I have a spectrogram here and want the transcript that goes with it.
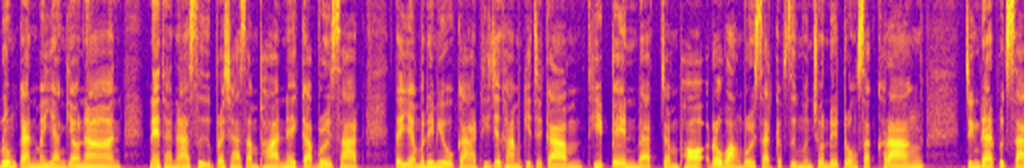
ร่วมกันมาอย่างยาวนาน ในฐานะสื่อประชาสัมพันธ์ให้กับบริษัท แต่ยังไม่ได้มีโอกาสที่จะทำกิจกรรม ที่เป็นแบบจำเพาะระหว่างบริษัทกับสื่อมวลชนโดยตรงสักครั้ง จึงได้ปรึกษา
